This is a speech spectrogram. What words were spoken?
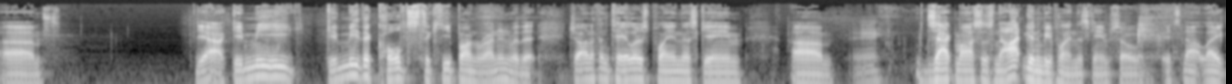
Um, yeah, give me give me the Colts to keep on running with it. Jonathan Taylor's playing this game. Um, Mm. Zach Moss is not going to be playing this game, so it's not like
